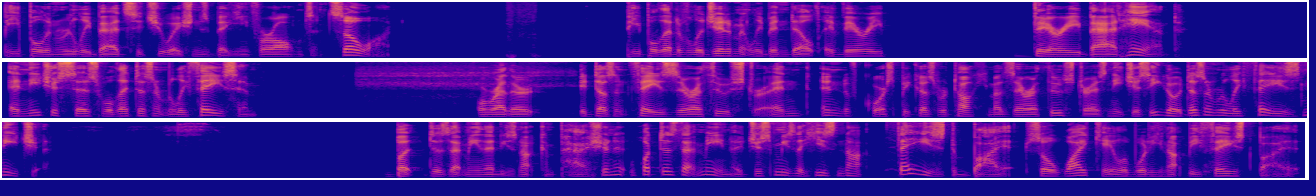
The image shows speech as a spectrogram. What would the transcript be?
people in really bad situations begging for alms and so on. people that have legitimately been dealt a very, very bad hand. And Nietzsche says, well, that doesn't really faze him. Or rather, it doesn't faze Zarathustra. And, and of course, because we're talking about Zarathustra as Nietzsche's ego, it doesn't really faze Nietzsche. But does that mean that he's not compassionate? What does that mean? It just means that he's not fazed by it. So why, Caleb, would he not be fazed by it?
